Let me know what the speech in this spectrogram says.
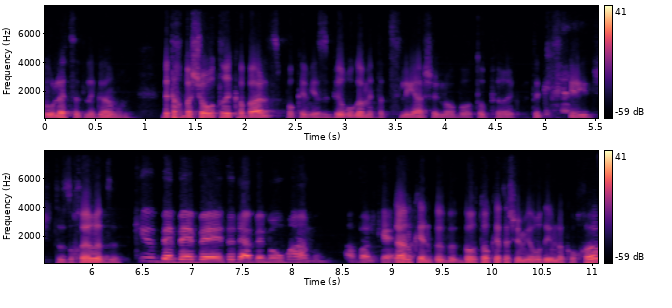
מאולצת לגמרי. בטח בשורטרק הבא על ספוק הם יסבירו גם את הצלייה שלו באותו פרק, אתה זוכר את זה? אתה יודע, במעומעם, אבל כן. גם כן, באותו קטע שהם יורדים לכוכב,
